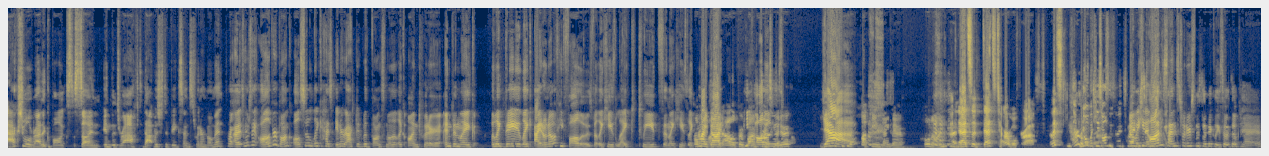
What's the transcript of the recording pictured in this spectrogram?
actual Radek bonk's son in the draft that was just a big Sens twitter moment So I was gonna say Oliver Bonk also like has interacted with Bonk's mullet like on Twitter and been like like they like I don't know if he follows, but like he's liked tweets and like he's like Oh my god, Oliver He Bonk on Twitter? Yeah. Fucking nightmare. Hold on. That's a that's terrible for us. That's terrible. no but he's on the good side No, but he's on Twitter. Sens Twitter specifically, so it's okay.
